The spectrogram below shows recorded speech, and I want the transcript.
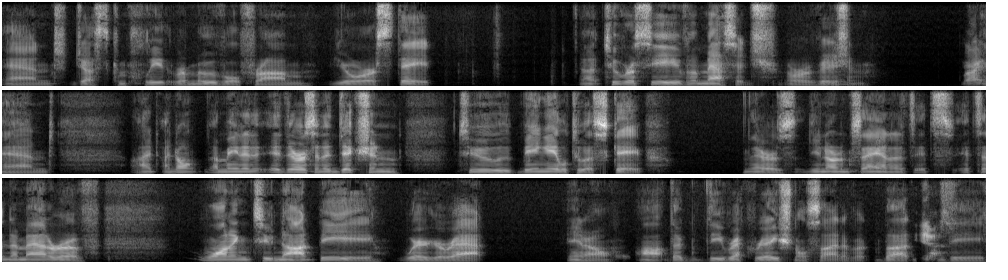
and just complete removal from your state uh, to receive a message or a mm-hmm. vision. Mm-hmm. Right. And I, I don't. I mean, it, it, there's an addiction to being able to escape. There's, you know what I'm saying? It's it's it's in a matter of wanting to not be where you're at. You know, uh, the the recreational side of it, but yes. the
